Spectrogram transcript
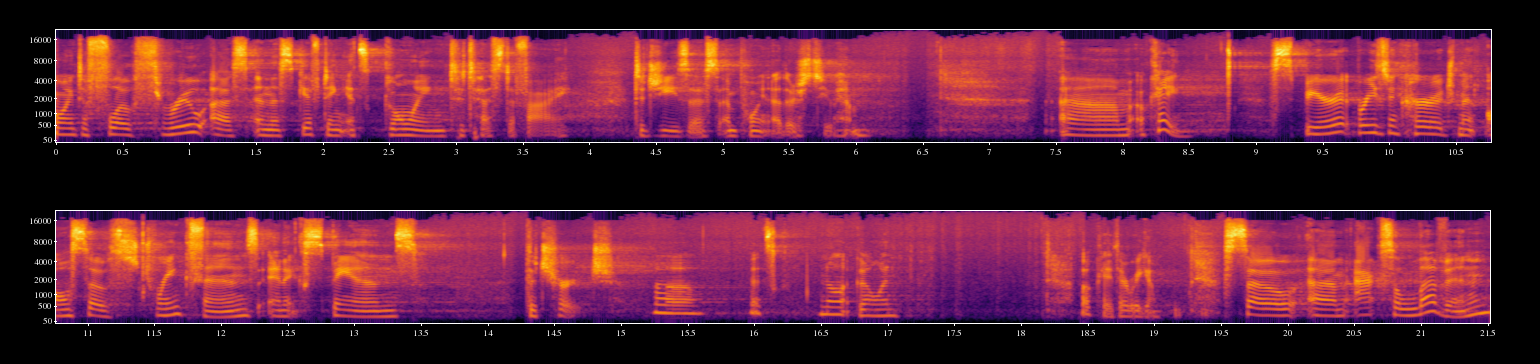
going to flow through us in this gifting, it's going to testify to Jesus and point others to him. Um, okay, spirit breathed encouragement also strengthens and expands the church. Uh, it's not going. Okay, there we go. So, um, Acts 11,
